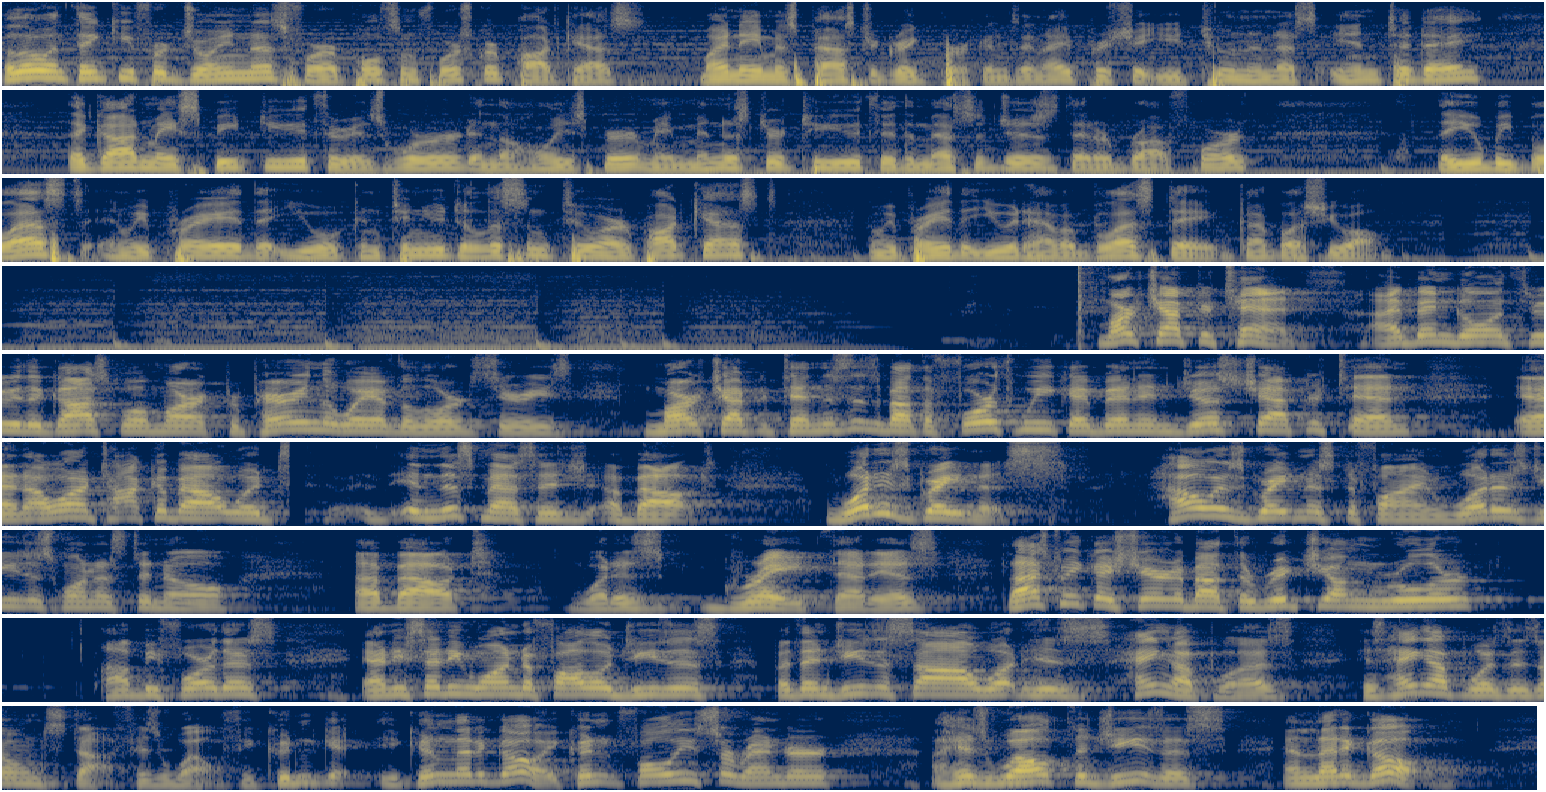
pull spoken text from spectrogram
Hello, and thank you for joining us for our Polson Foursquare podcast. My name is Pastor Greg Perkins, and I appreciate you tuning us in today. That God may speak to you through His Word, and the Holy Spirit may minister to you through the messages that are brought forth. That you'll be blessed, and we pray that you will continue to listen to our podcast, and we pray that you would have a blessed day. God bless you all. Mark chapter 10. I've been going through the Gospel of Mark, preparing the way of the Lord series. Mark chapter 10. This is about the fourth week I've been in just chapter 10. And I want to talk about what, in this message, about what is greatness? How is greatness defined? What does Jesus want us to know about what is great, that is? Last week I shared about the rich young ruler uh, before this, and he said he wanted to follow Jesus but then Jesus saw what his hangup was. His hangup was his own stuff, his wealth. He couldn't get he couldn't let it go. He couldn't fully surrender uh, his wealth to Jesus and let it go.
